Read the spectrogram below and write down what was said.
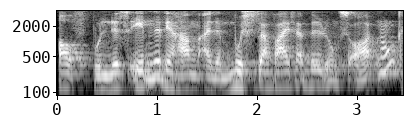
auf Bundesebene. Wir haben eine Musterweiterbildungsordnung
